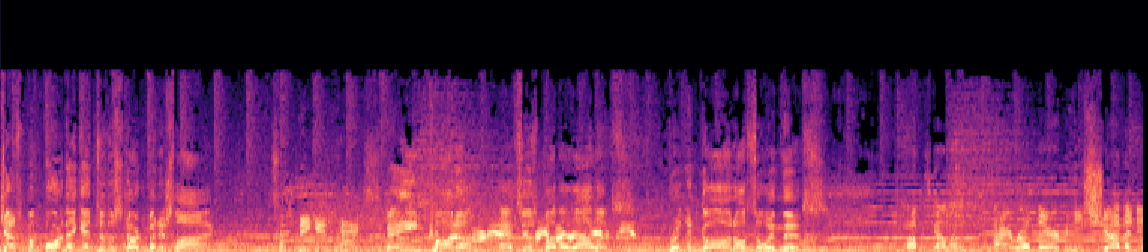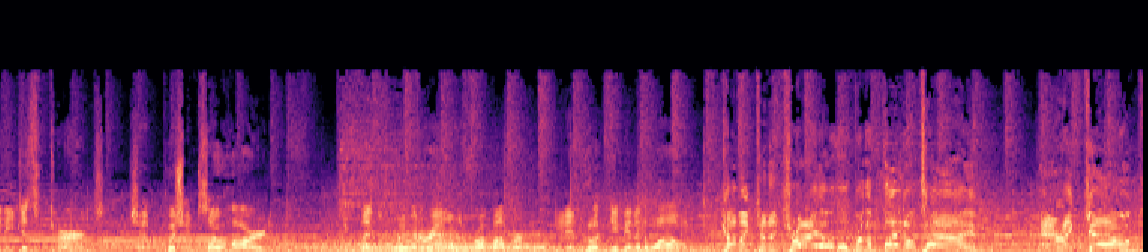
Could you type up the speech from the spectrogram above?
just before they get to the start finish line. Some big impacts. Bain caught up, as is Bubba Wallace. Brendan Gaughan also in this. Bubba's got a little tire rub there, but he's shoving and he just turns, sho- pushing so hard. And Clint was moving around on the front bumper and it hooked him into the wall. Coming to the tri-oval for the final time. Erik Jones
